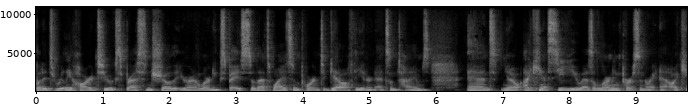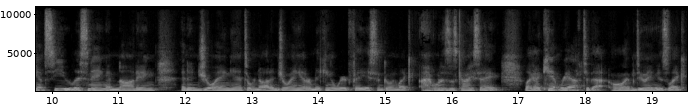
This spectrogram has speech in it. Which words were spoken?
But it's really hard to express and show that you're in a learning space. So that's why it's important to get off the internet sometimes and, you know, I can't see you as a learning person right now. I can't see you listening and nodding and enjoying it or not enjoying it or making a weird face and going like, ah, what is this guy saying? Like, I can't react to that. All I'm doing is like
